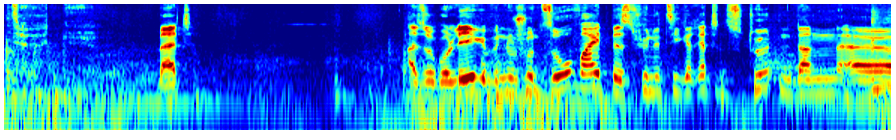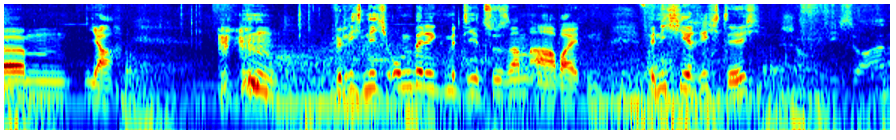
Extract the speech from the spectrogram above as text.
töten. Bad. Also, Kollege, wenn du schon so weit bist, für eine Zigarette zu töten, dann, ähm, ja. Will ich nicht unbedingt mit dir zusammenarbeiten. Bin ich hier richtig? Schau mich nicht so an.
